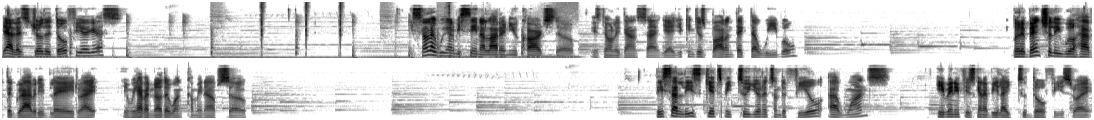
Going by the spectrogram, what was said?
Yeah, let's draw the Doffy, I guess. It's not like we're going to be seeing a lot of new cards, though, is the only downside. Yeah, you can just bottom deck that Weevil. But eventually we'll have the Gravity Blade, right? And we have another one coming up, so... This at least gets me two units on the field at once, even if it's gonna be like two Doffys, right?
